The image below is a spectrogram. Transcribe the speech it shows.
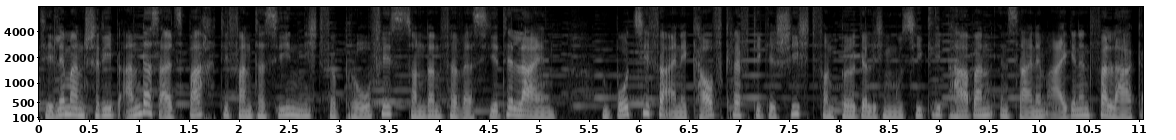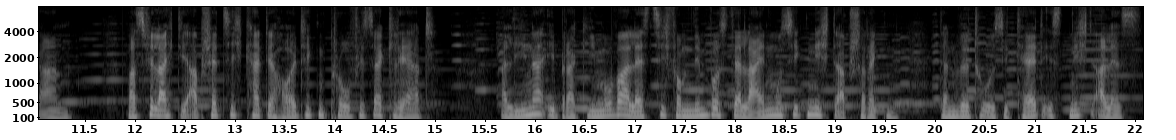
Telemann schrieb anders als Bach die Fantasien nicht für Profis, sondern für versierte Laien und bot sie für eine kaufkräftige Schicht von bürgerlichen Musikliebhabern in seinem eigenen Verlag an, was vielleicht die Abschätzigkeit der heutigen Profis erklärt. Alina Ibragimova lässt sich vom Nimbus der Laienmusik nicht abschrecken, denn Virtuosität ist nicht alles.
